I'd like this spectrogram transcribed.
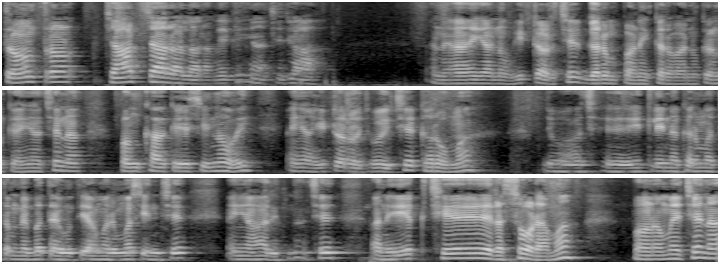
ત્રણ ત્રણ ચાર ચાર અલાર્મ એક અહીંયા છે. જો આ અને અહીંયાનું હીટર છે, ગરમ પાણી કરવાનું. કારણ કે અહીંયા છે ને, પંખા કે એસી ન હોય, અહીંયા હીટરો જ હોય છે ઘરોમાં. જો આ છે ઇટલીના ઘરમાં તમને બતાવ્યું, ત્યાં અમારે મશીન છે, અહીંયા આ રીતના છે. અને એક છે રસોડામાં, પણ અમે છે ને,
